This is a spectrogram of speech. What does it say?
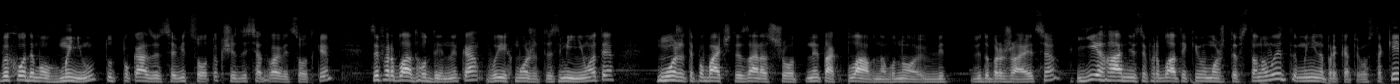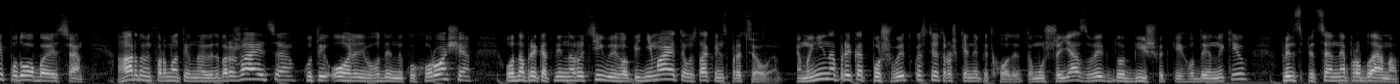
виходимо в меню. Тут показується відсоток, 62%. Циферблат годинника, ви їх можете змінювати. Можете побачити зараз, що не так плавно воно від, відображається. Є гарні циферблати, які ви можете встановити. Мені, наприклад, ось такий подобається. Гарно інформативно відображається. Кути оглядів годиннику хороші. От, наприклад, він на руці, ви його піднімаєте, ось так він спрацьовує. А мені, наприклад, по швидкості трошки не підходить, тому що я звик до більш швидких годинників. В принципі, це не проблема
